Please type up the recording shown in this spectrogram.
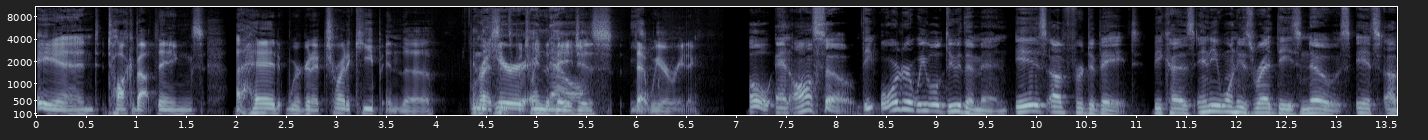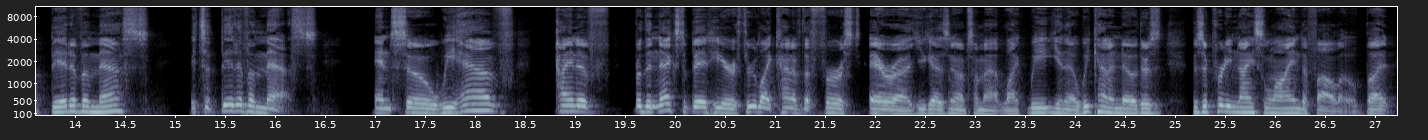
and talk about things ahead. We're going to try to keep in the In the here between the now. pages that we are reading. Oh, and also, the order we will do them in is up for debate because anyone who's read these knows it's a bit of a mess. It's a bit of a mess. And so we have kind of for the next bit here through like kind of the first era, you guys know I'm talking about. Like we, you know, we kind of know there's there's a pretty nice line to follow, but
